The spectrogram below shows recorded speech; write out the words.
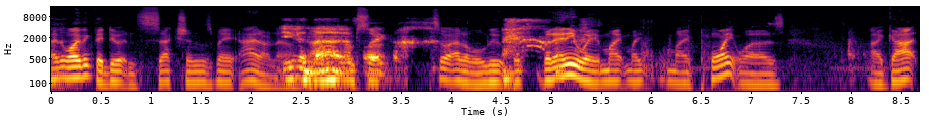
I, well, I think they do it in sections. May I don't know. Even I'm- that, I'm, it's so like so out of the loop. But, but anyway, my, my my point was, I got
